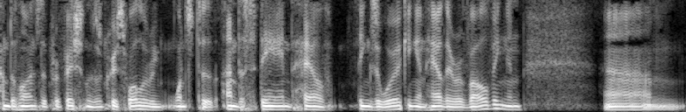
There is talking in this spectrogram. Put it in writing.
underlines the professionalism. Chris Waller he wants to understand how things are working and how they're evolving, and um,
